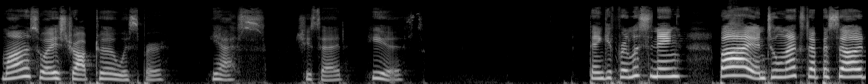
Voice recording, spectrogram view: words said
Mom's voice dropped to a whisper. Yes, she said, he is. Thank you for listening. Bye. Until next episode.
